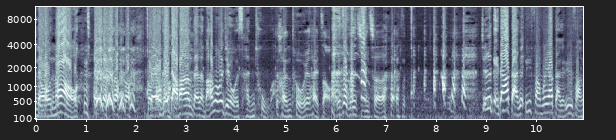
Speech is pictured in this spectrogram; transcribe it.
no no，对，我可以打方向灯了吧？他们会觉得我很土啊，很土，因为太早了，因为这不是机车。就是给大家打个预防，我也要打个预防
